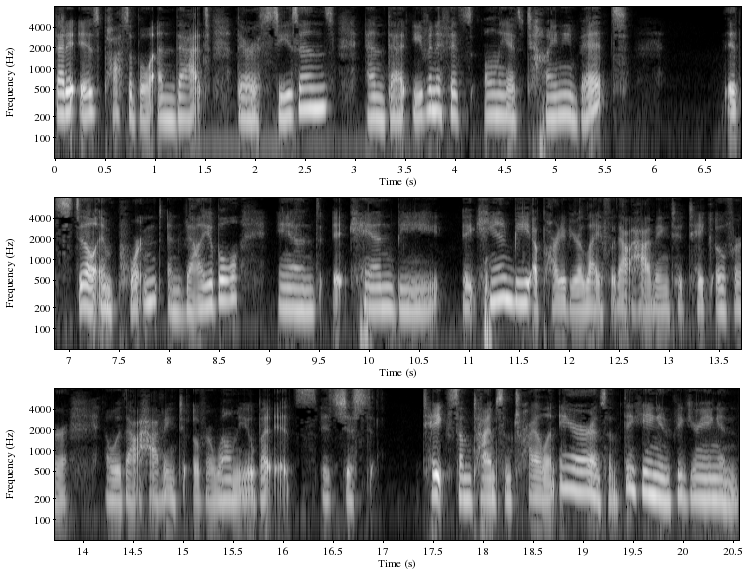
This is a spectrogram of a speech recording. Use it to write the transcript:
that it is possible and that there are seasons and that even if it's only a tiny bit, it's still important and valuable and it can be it can be a part of your life without having to take over and without having to overwhelm you but it's it's just takes sometimes some trial and error and some thinking and figuring and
